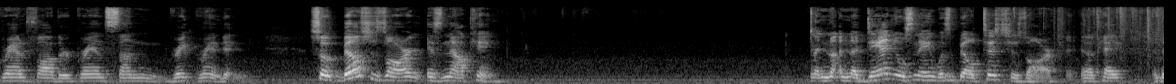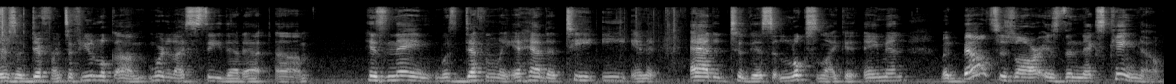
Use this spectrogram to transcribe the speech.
grandfather, grandson, great grand. So Belshazzar is now king. And, Daniel's name was Belteshazzar. Okay, there's a difference. If you look, um, where did I see that at? Um, his name was definitely it had a T E in it added to this. It looks like it. Amen. But Belshazzar is the next king now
